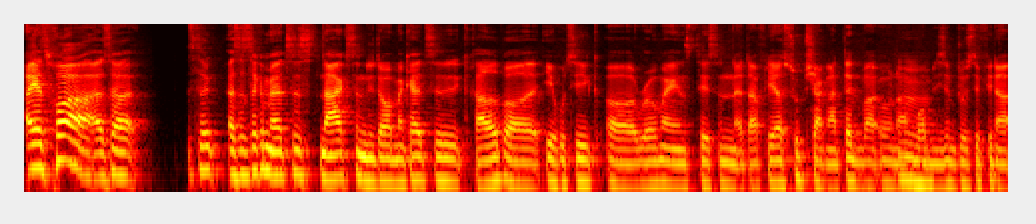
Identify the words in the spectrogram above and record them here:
og jeg tror, altså, så, altså, så kan man altid snakke sådan lidt over, man kan altid græde erotik og romance til sådan, at der er flere subgenre, den var under, mm. hvor man ligesom pludselig finder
